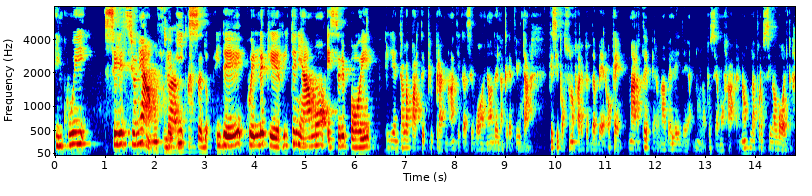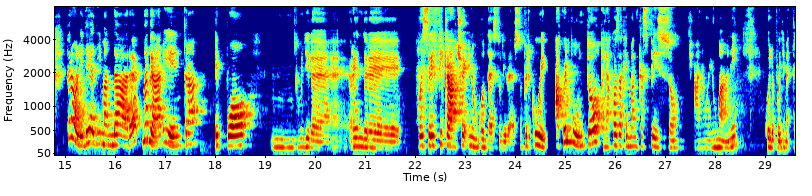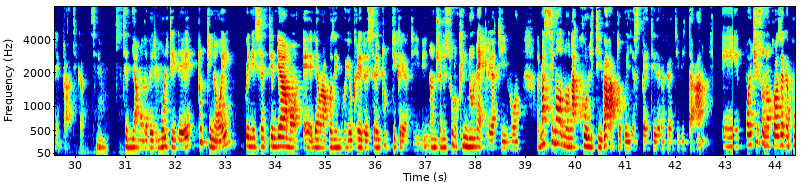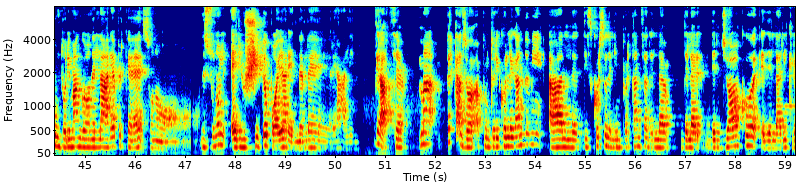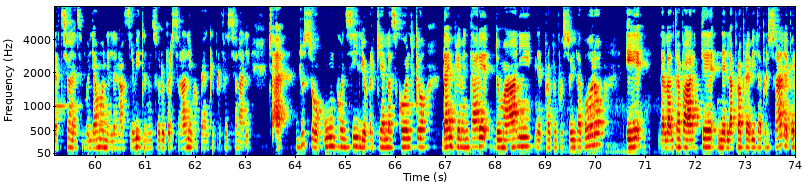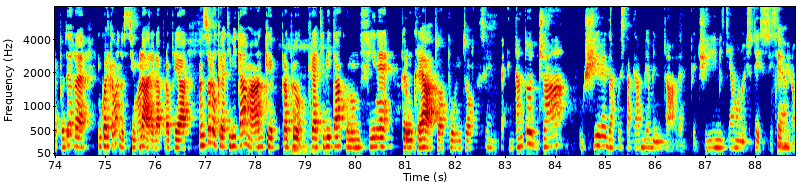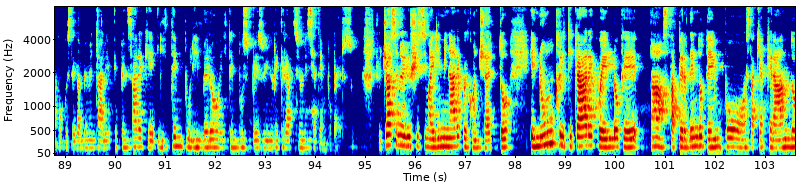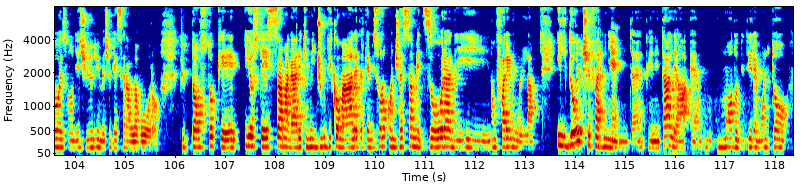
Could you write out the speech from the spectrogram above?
in cui selezioniamo sulle certo. X idee quelle che riteniamo essere poi, lì entra la parte più pragmatica, se vuoi, no? della creatività, che si possono fare per davvero. Ok, Marte era una bella idea, non la possiamo fare no? la prossima volta, però l'idea di mandare magari entra e può, mh, come dire, rendere può essere efficace in un contesto diverso. Per cui a quel punto è la cosa che manca spesso a noi umani, quello poi di mettere in pratica. Sì. Tendiamo ad avere molte idee, tutti noi, quindi se tendiamo, ed è una cosa in cui io credo, essere tutti creativi, non c'è nessuno che non è creativo, al massimo non ha coltivato quegli aspetti della creatività e poi ci sono cose che appunto rimangono nell'aria perché sono nessuno è riuscito poi a renderle reali. Grazie, ma per caso appunto ricollegandomi al discorso dell'importanza del, della, del gioco e della ricreazione, se vogliamo, nelle nostre vite, non solo personali ma poi anche professionali, c'è giusto un consiglio per chi è all'ascolto da implementare domani nel proprio posto di lavoro e dall'altra parte nella propria vita personale per poter in qualche modo stimolare la propria non solo creatività ma anche proprio creatività con un fine per un creato appunto. Sì, intanto già uscire da questa gabbia mentale che ci limitiamo noi stessi sì. quindi, no, con queste gabbie mentali e pensare che il tempo libero, il tempo speso in ricreazione sia tempo perso. Cioè, già se noi riuscissimo a eliminare quel concetto e non criticare quello che ah, sta perdendo tempo, sta chiacchierando e sono dieci minuti invece che essere al lavoro, piuttosto che io stessa magari che mi giudico male perché mi sono concessa mezz'ora di non fare nulla. Il dolce far niente, che in Italia è un, un modo di dire molto,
